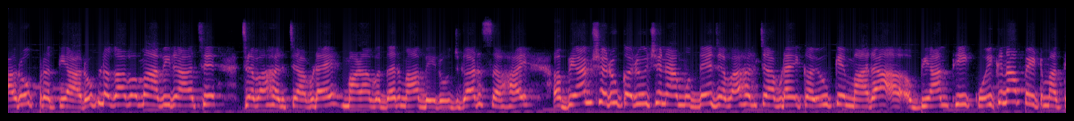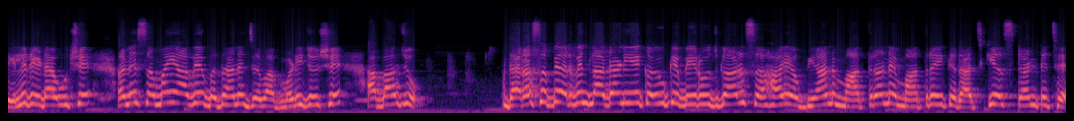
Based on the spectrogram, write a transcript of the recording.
આરોપ પ્રત્યે આરોપ લગાવવામાં આવી રહ્યા છે. જવાહર ચાવડાએ માણાવદરમાં બેરોજગાર સહાય અભિયાન શરૂ કર્યું છે અને આ મુદ્દે જવાહર ચાવડાએ કહ્યું કે મારા આ અભિયાનથી કોઈકના પેટમાં તેલ રેડાયું છે અને સમય આવે બધાને જવાબ મળી જશે. આ બાજુ ધારાસભ્ય અરવિંદ લાડાણીએ કહ્યું કે બેરોજગાર સહાય અભિયાન માત્ર ને માત્ર એક રાજકીય સ્ટન્ટ છે.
